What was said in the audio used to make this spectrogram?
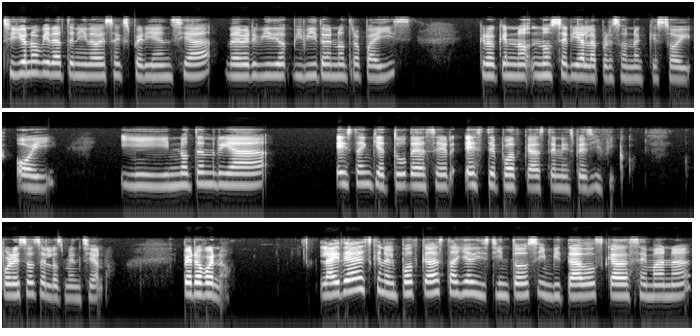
Si yo no hubiera tenido esa experiencia de haber vivido, vivido en otro país, creo que no, no sería la persona que soy hoy y no tendría esta inquietud de hacer este podcast en específico. Por eso se los menciono. Pero bueno, la idea es que en el podcast haya distintos invitados cada semana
